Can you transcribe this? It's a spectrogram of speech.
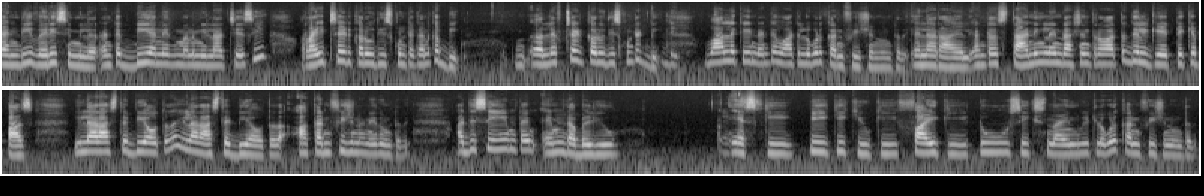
and D very similar అంటే బి అనేది మనం ఇలా చేసి రైట్ సైడ్ కరువు తీసుకుంటే కనుక బి లెఫ్ట్ సైడ్ కరువు తీసుకుంటే డి. వాళ్ళకి ఏంటంటే వాటిలో కూడా కన్ఫ్యూజన్ ఉంటుంది. ఎలా రాయాలి? అంటే స్టాండింగ్ లైన్ రాసిన తర్వాత they'll get take a pass ఇలా రాస్తే బి అవుతుందా? ఇలా రాస్తే డి అవుతుందా? ఆ కన్ఫ్యూజన్ అనేది ఉంటుంది. At the same time M W ఎస్కి పీకి క్యూకి ఫైవ్కి టూ సిక్స్ నైన్ వీటిలో కూడా కన్ఫ్యూజన్ ఉంటుంది.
